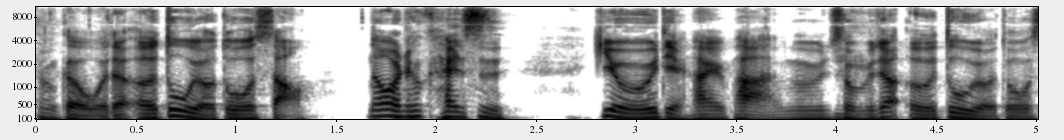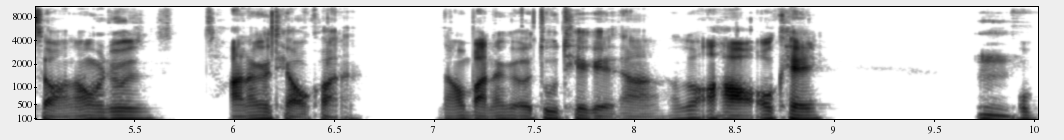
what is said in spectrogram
那个我的额度有多少？那我就开始又有一点害怕。什么叫额度有多少？然后我就查那个条款，然后把那个额度贴给他。他说：“好，OK。”嗯，我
